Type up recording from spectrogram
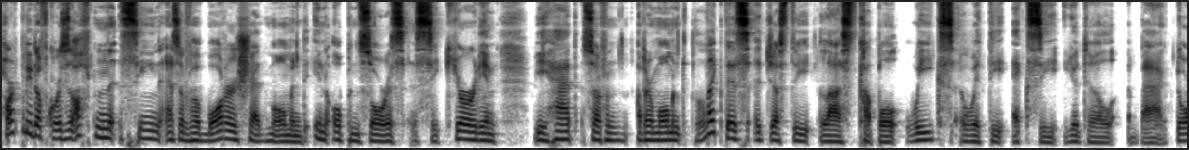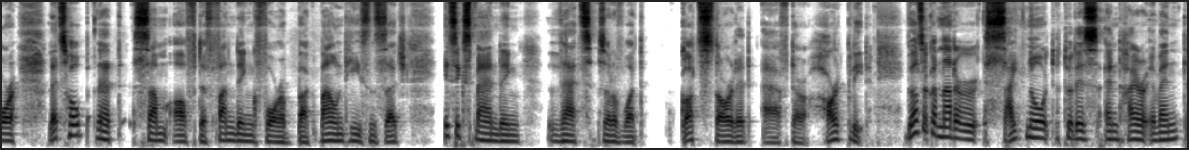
Heartbleed, of course, is often seen as sort of a watershed moment in open source security. And we had sort of another moment like this just the last couple weeks with the XZ Util backdoor. Let's hope that some of the funding for bug bounties and such is expanding. That's sort of what got started after Heartbleed. We also got another side note to this entire event,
